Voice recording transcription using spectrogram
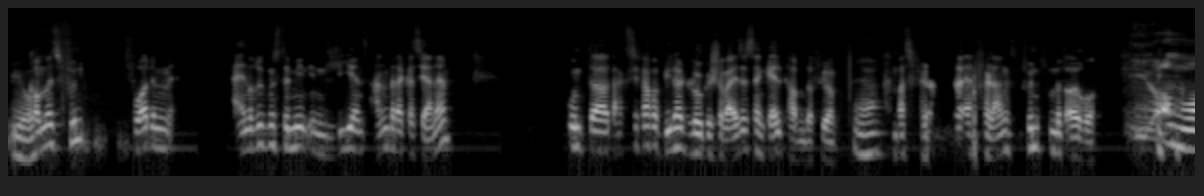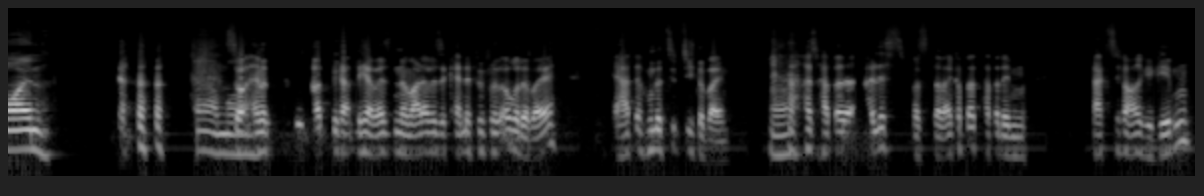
Jo. kommen jetzt fünf vor dem Einrückungstermin in Lienz an bei der Kaserne. Und der Taxifahrer will halt logischerweise sein Geld haben dafür. Ja. Was verlangt er? Er verlangt 500 Euro. Ja, moin. Ja, moin. So, einer hat bekanntlicherweise normalerweise keine 500 Euro dabei. Er hatte 170 dabei. Ja. Also hat er alles, was er dabei gehabt hat, hat er dem Taxifahrer gegeben.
